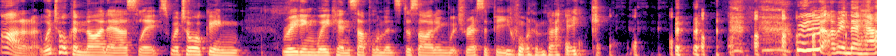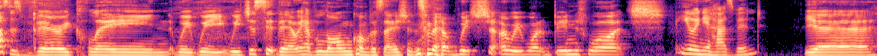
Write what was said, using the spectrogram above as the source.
I don't know. We're talking nine hour sleeps. We're talking reading weekend supplements, deciding which recipe you want to make. I mean, the house is very clean. We, we we just sit there. We have long conversations about which show we want to binge watch. You and your husband. Yeah,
